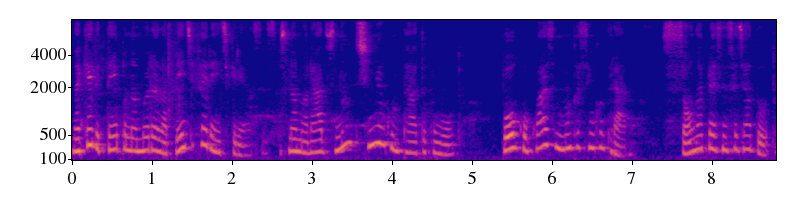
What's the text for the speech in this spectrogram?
Naquele tempo, o namoro era bem diferente, crianças. Os namorados não tinham contato com o outro. Pouco ou quase nunca se encontraram, só na presença de adulto.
